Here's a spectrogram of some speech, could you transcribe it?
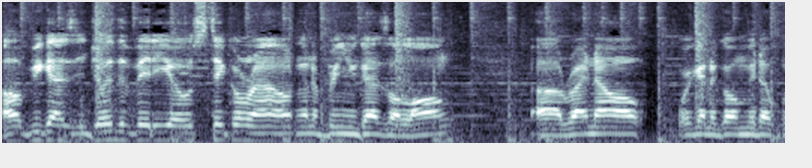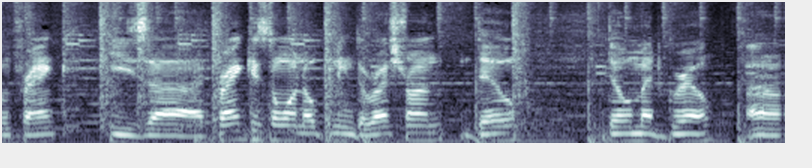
I hope you guys enjoy the video. Stick around. I'm gonna bring you guys along. Uh, right now, we're gonna go meet up with Frank. He's uh, Frank is the one opening the restaurant, Dill, Dill Med Grill. Uh,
